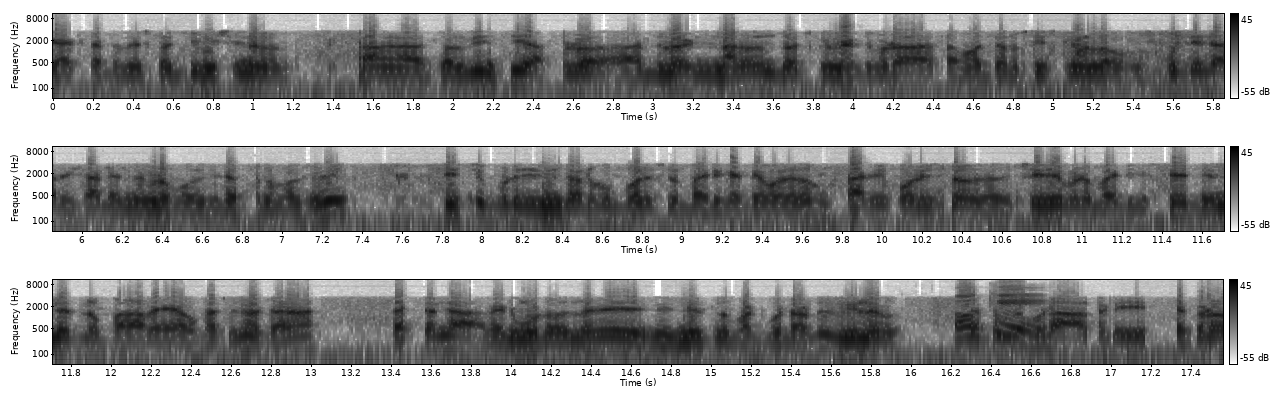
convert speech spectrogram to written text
గ్యాస్ కట్ట తీసుకొచ్చి మిషన్ తొలగించి అసలు అందులో నగదు దోచుకున్నట్టు కూడా సమాచారం సీసీలో పూర్తిగా రికార్డ్ అయిందని కూడా పోలీసులు చెప్తున్న పరిస్థితి. సీసీ ఇప్పుడు ఇంతవరకు పోలీసులు బయటకు ఇవ్వలేదు. కానీ పోలీసులు సీసీ బయటకి ఇస్తే నిందితులు పరారయ్యే అవకాశం కానీ ఖచ్చితంగా రెండు మూడు రోజులనే నిందితులు పట్టుకుంటారు. వీళ్ళు కూడా ఆల్రెడీ ఎక్కడో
